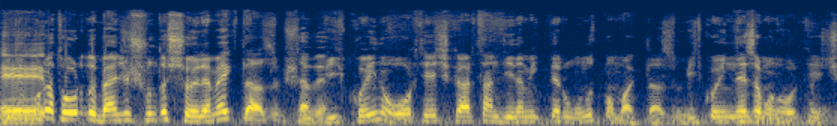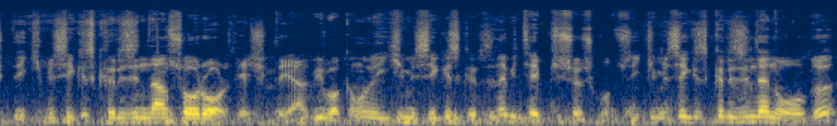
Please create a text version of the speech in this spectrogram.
Ee, Murat orada bence şunu da söylemek lazım. Şimdi Tabii. Bitcoin'i ortaya çıkartan dinamikleri unutmamak lazım. Bitcoin ne zaman ortaya çıktı? 2008 krizinden sonra ortaya çıktı. Yani bir bakıma ve 2008 krizinde bir tepki söz konusu. 2008 krizinde ne oldu?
